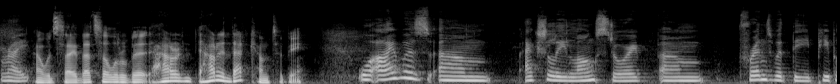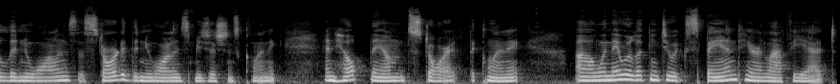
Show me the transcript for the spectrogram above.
Right. I would say that's a little bit how did how did that come to be? Well, I was um, actually, long story, um, friends with the people in New Orleans that started the New Orleans Musicians Clinic and helped them start the clinic. Uh, when they were looking to expand here in Lafayette,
